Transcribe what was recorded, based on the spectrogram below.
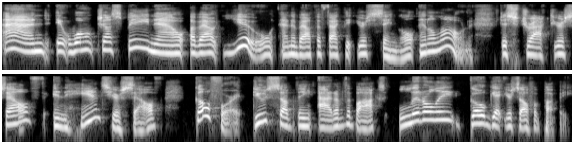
And it won't just be now about you and about the fact that you're single and alone. Distract yourself, enhance yourself, go for it. Do something out of the box. Literally, go get yourself a puppy.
